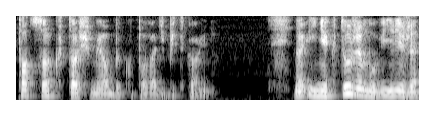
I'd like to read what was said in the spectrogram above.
po co ktoś miałby kupować bitcoin? No i niektórzy mówili, że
